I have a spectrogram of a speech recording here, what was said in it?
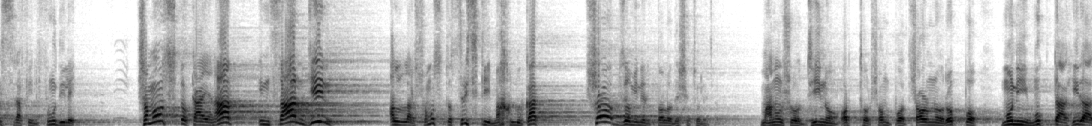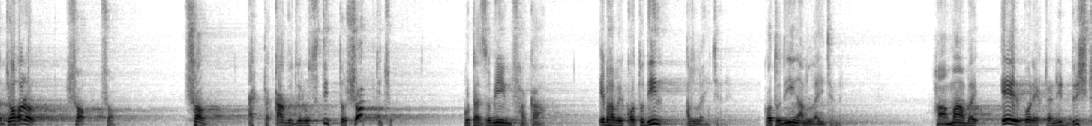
ইসরাফিল ফু দিলে সমস্ত কায়নাত, ইনসান, জিন আল্লাহর সমস্ত সৃষ্টি, মাখলুকাত সব জমিনের তলদেশে চলে যাবে। মানুষ ও জিন অর্থ, সম্পদ, স্বর্ণ, রৌপ্য, মণি, মুক্তা, হীরা জহরত সব সব সব একটা কাগজের অস্তিত্ব, সব কিছু গোটা জমিন ফাঁকা। এভাবে কতদিন আল্লাহ জানে, কতদিন আল্লাহ জানে। হ্যাঁ মা, ভাই, এরপরে একটা নির্দিষ্ট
